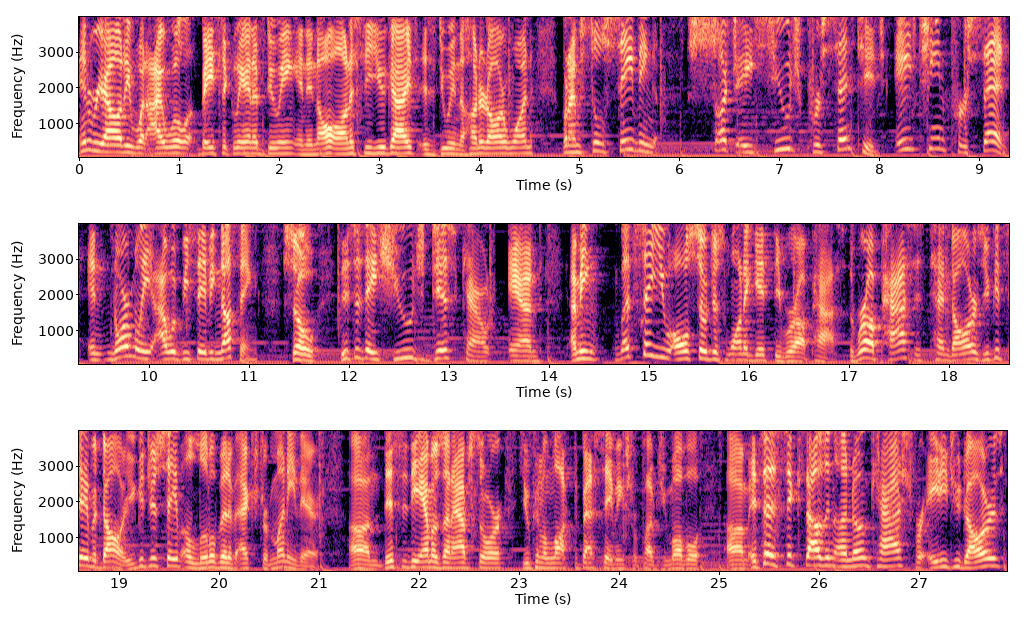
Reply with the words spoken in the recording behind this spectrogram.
in reality, what I will basically end up doing, and in all honesty, you guys, is doing the $100 one, but I'm still saving such a huge percentage, 18%. And normally I would be saving nothing. So this is a huge discount and I mean, let's say you also just want to get the Royale Pass. The Royale Pass is $10. You could save a dollar. You could just save a little bit of extra money there. Um, this is the Amazon App Store. You can unlock the best savings for PUBG Mobile. Um, it says 6,000 unknown cash for $82,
